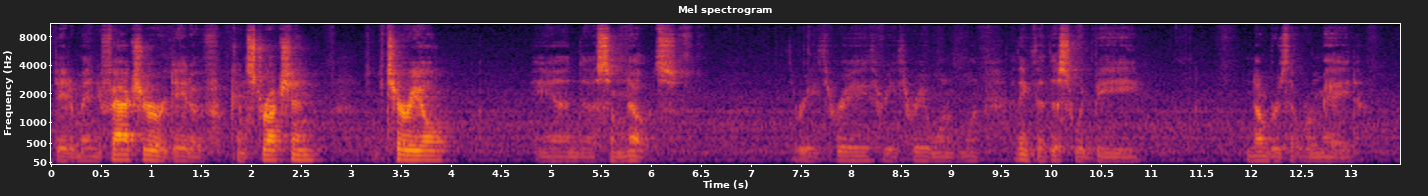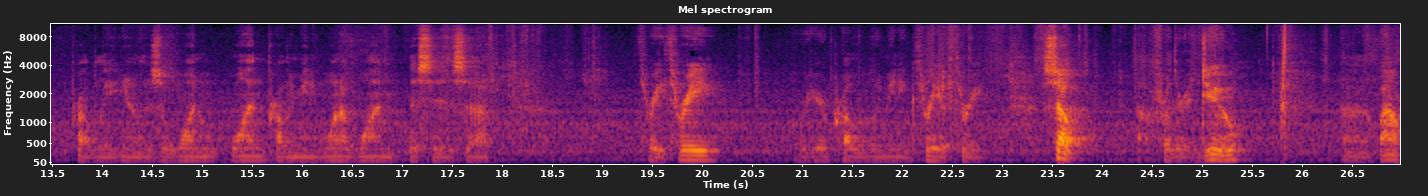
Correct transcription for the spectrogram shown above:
Date of manufacture or date of construction, material, and uh, some notes. Three, three, three, three, one of one. I think that this would be numbers that were made. Probably, you know, there's a one, one, probably meaning one of one. This is uh, three, three. Over here, probably meaning three of three. So, without further ado, uh, wow,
